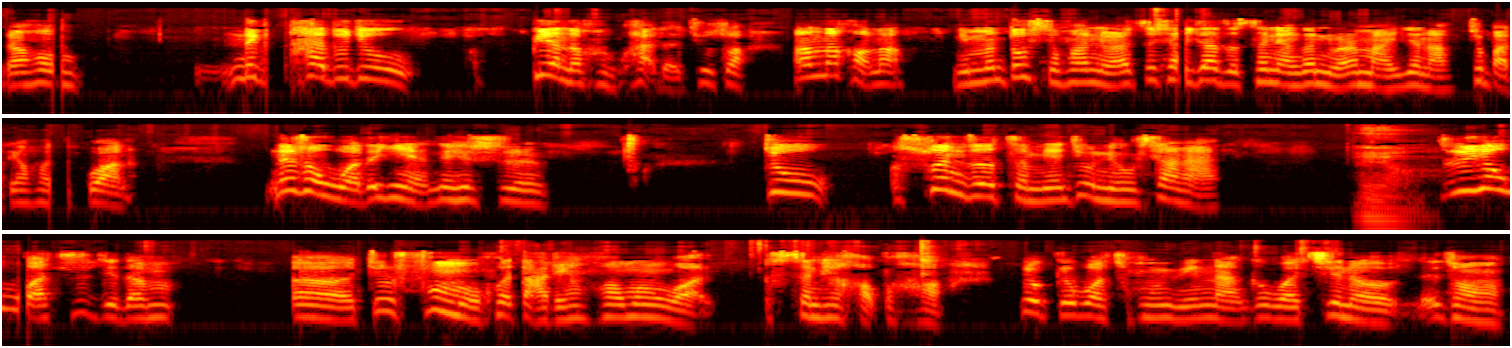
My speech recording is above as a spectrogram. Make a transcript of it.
然后那个态度就变得很快的，就说啊，那好了，你们都喜欢女儿，这下一下子生两个女儿满意了，就把电话就挂了。那时候我的眼泪是，就顺着枕边就流下来，哎呀，只有我自己的，呃，就是父母会打电话问我身体好不好，又给我从云南给我寄了那种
